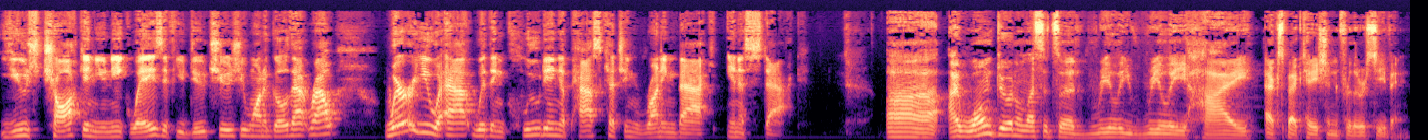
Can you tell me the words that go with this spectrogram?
use chalk in unique ways if you do choose you want to go that route. Where are you at with including a pass catching running back in a stack? Uh, I won't do it unless it's a really, really high expectation for the receiving.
